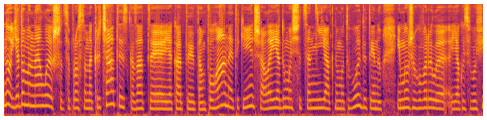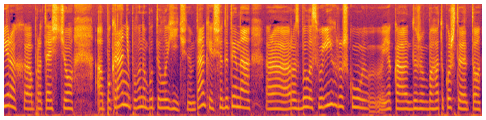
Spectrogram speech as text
Ну я думаю, найлегше це просто накричати, сказати, яка ти там погана, і таке інше, але я думаю, що це ніяк не мотивує дитину. І ми вже говорили якось в ефірах е, про те, що е, покарання повинно бути логічним. Так, якщо дитина е, розбила свою іграшку, яка дуже багато коштує, то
